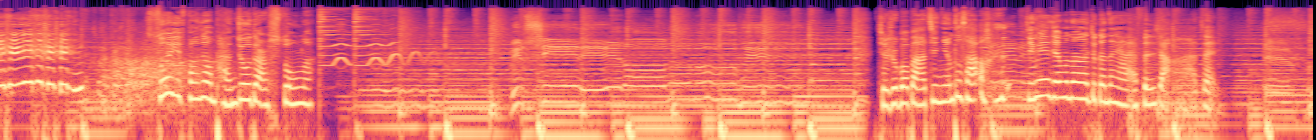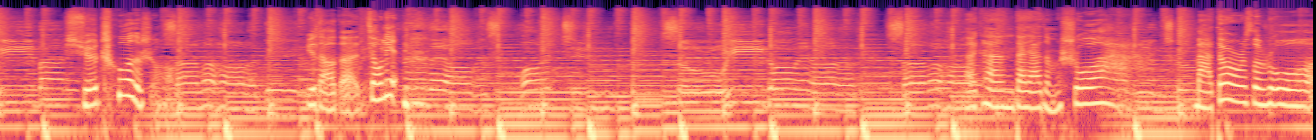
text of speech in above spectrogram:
‘所以方向盘就有点松了。”结束播报，尽情吐槽。今天节目呢，就跟大家来分享啊，在学车的时候遇到的教练。来看大家怎么说啊？马豆子说，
